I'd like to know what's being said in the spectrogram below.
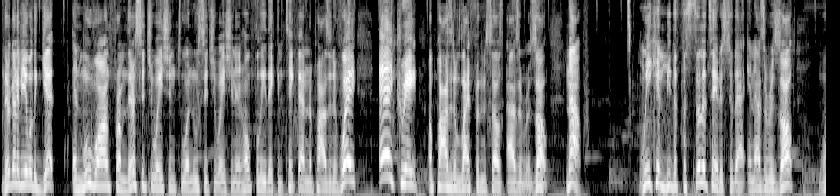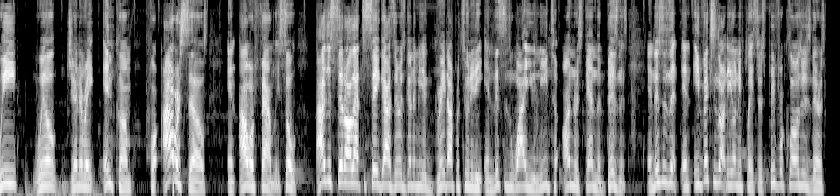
they're going to be able to get and move on from their situation to a new situation. And hopefully they can take that in a positive way and create a positive life for themselves as a result. Now, we can be the facilitators to that. And as a result, we will generate income for ourselves and our family. So I just said all that to say, guys, there is going to be a great opportunity, and this is why you need to understand the business. And this isn't, and evictions aren't the only place. There's pre-foreclosures, there's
